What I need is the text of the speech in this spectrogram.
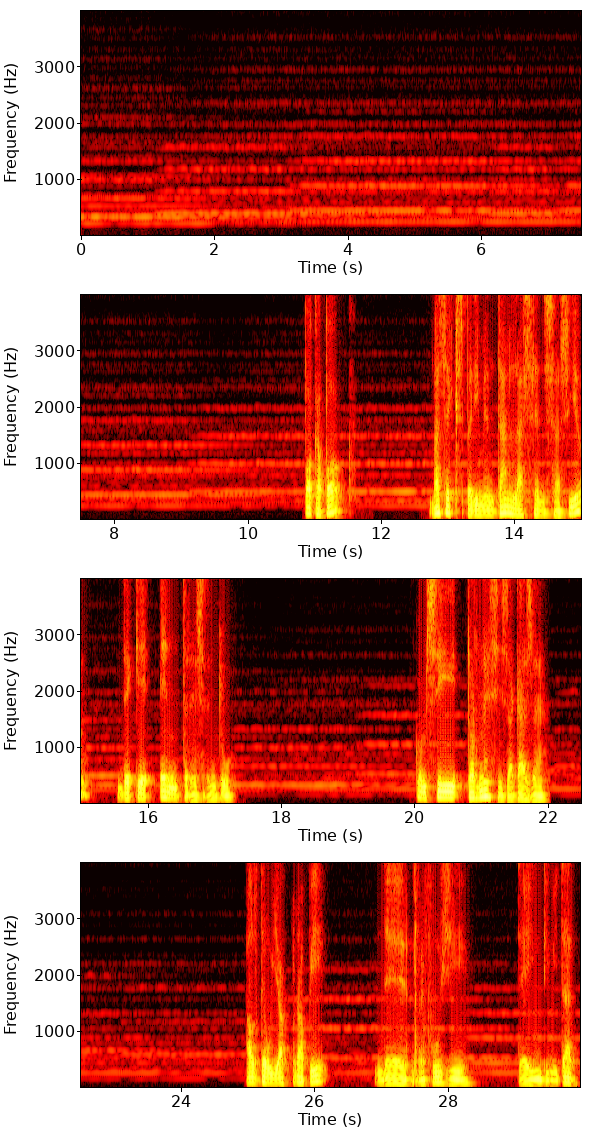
poc a poc vas experimentant la sensació de que entres en tu. Com si tornessis a casa, al teu lloc propi de refugi, d'intimitat.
